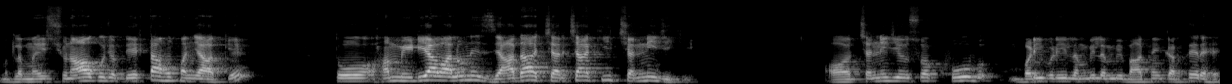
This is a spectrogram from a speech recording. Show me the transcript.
मतलब मैं इस चुनाव को जब देखता हूँ पंजाब के तो हम मीडिया वालों ने ज़्यादा चर्चा की, चन्नी जी की। और चन्नी जी उस वक्त खूब बड़ी बड़ी लंबी लंबी बातें करते रहे।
